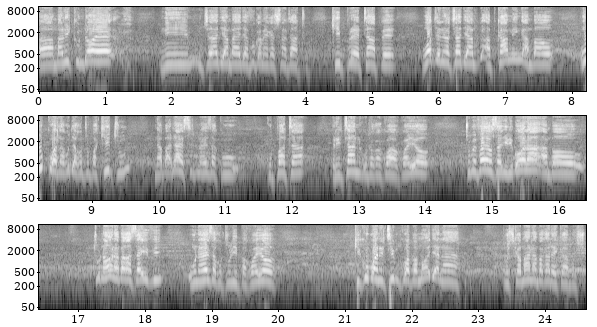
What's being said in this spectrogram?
Uh, Maliku Ndoe ni mchezaji ambaye hajavuka miaka 23. Kipre Tape wote ni wachezaji upcoming ambao huku watakuja kutupa kitu na baadaye sisi tunaweza ku, kupata return kutoka kwao. Kwa hiyo tumefanya usajili bora ambao tunaona mpaka sasa hivi unaweza kutulipa. Kwa hiyo kikubwa ni timu kuwa pamoja na kushikamana mpaka dakika ya mwisho.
